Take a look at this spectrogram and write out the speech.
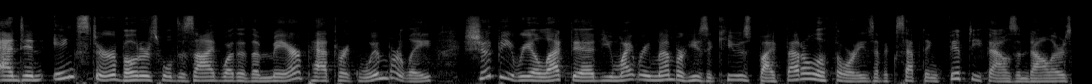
And in Inkster, voters will decide whether the mayor, Patrick Wimberly, should be reelected. You might remember he's accused by federal authorities of accepting $50,000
